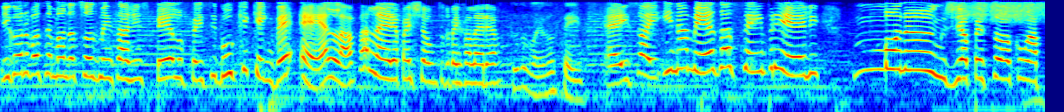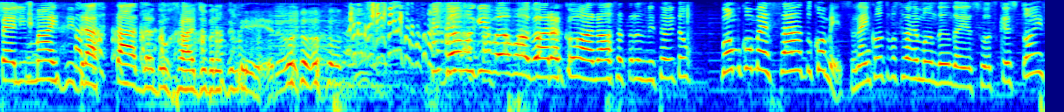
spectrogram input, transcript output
E quando você manda suas mensagens pelo Facebook, quem vê é ela, Valéria Paixão. Tudo bem, Valéria? Tudo bem, vocês? É isso aí. E na mesa, sempre ele, Monange, a pessoa com a pele mais hidratada do rádio brasileiro. vamos que vamos agora com a nossa transmissão. Então, vamos começar do começo, né? Enquanto você vai mandando aí as suas questões,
